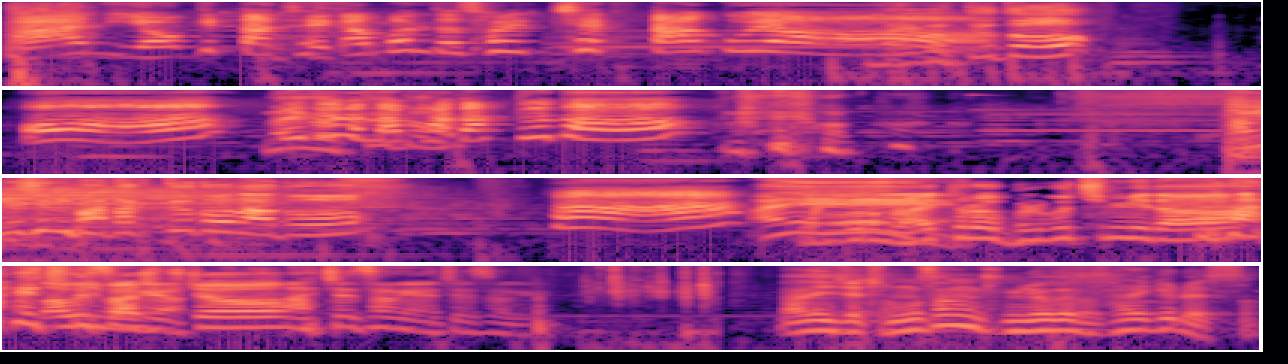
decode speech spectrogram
아니 여기다 제가 먼저 설치했다고요. 나 이거 뜯어? 어? 나 뜯으면 나 뜯어. 바닥 뜯어. 나 이거 당신 바닥 뜯어 나도 어? 아니 그럼 라이터로 불 붙입니다. 아이, 싸우지 죄송해요. 마십시오. 아 죄송해요 죄송해요 나는 이제 정상 중력에서 살기로 했어.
